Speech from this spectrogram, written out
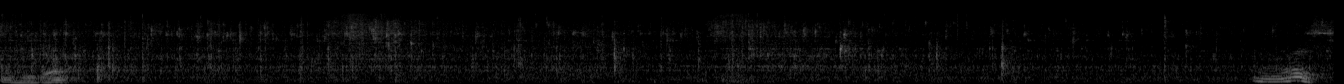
There we go. Nice.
